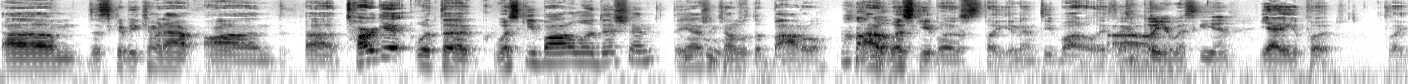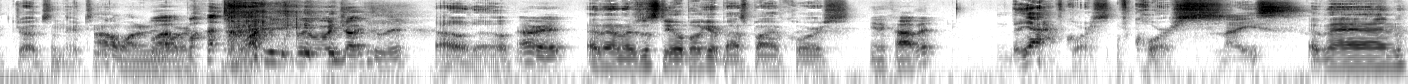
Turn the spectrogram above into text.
Um, this could be coming out on uh, Target with the whiskey bottle edition. I think it actually comes with a bottle, not a whiskey, but it's like an empty bottle. I think. Oh. Put your whiskey in. yeah, you can put like drugs in there too. I don't want it Why, anymore. why, why would you put more drugs in there? I don't know. All right. And then there's a steelbook at Best Buy, of course. In a covet. Yeah, of course, of course. Nice. And then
